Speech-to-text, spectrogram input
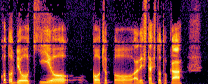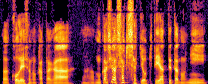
こと病気を、こう、ちょっと、あれした人とか、あ高齢者の方が、あ昔はシャキシャキ起きてやってたのに、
